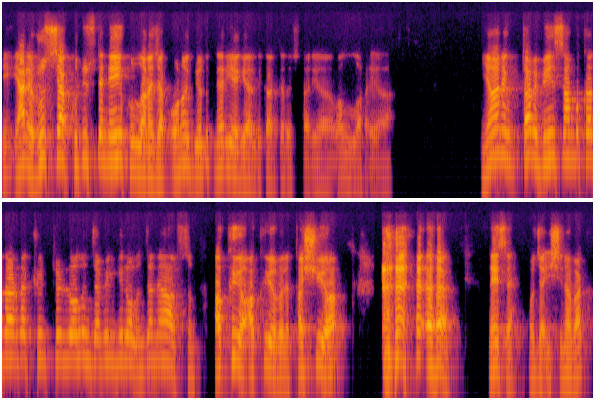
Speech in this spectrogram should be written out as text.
Yani Rusya Kudüs'te neyi kullanacak? Onu diyorduk. Nereye geldik arkadaşlar ya? Vallahi ya. Yani tabii bir insan bu kadar da kültürlü olunca, bilgili olunca ne yapsın? Akıyor, akıyor böyle taşıyor. Neyse hoca işine bak.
